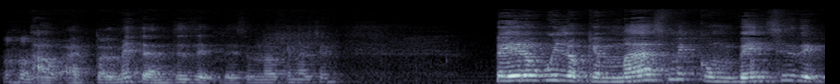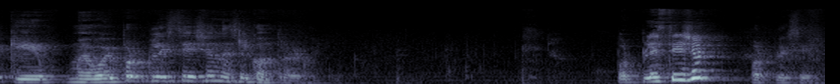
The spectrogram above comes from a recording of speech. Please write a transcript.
Ajá. actualmente, antes de, de esa nueva generación. Pero, güey, lo que más me convence de que me voy por PlayStation es el control, güey. ¿Por PlayStation? Por PlayStation.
